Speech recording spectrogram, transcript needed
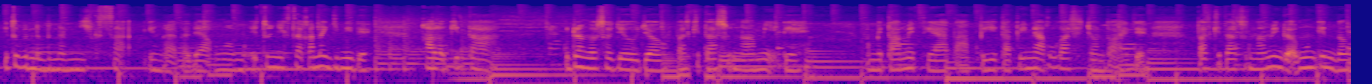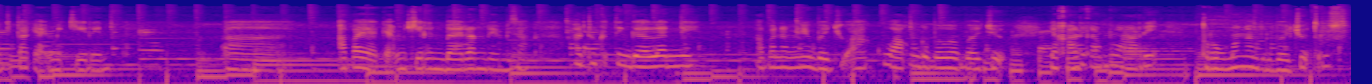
Itu bener-bener nyiksa. Yang nggak tadi aku ngomong itu nyiksa. Karena gini deh kalau kita udah nggak usah jauh-jauh pas kita tsunami deh. Amit-amit ya tapi tapi ini aku kasih contoh aja. Pas kita tsunami nggak mungkin dong kita kayak mikirin uh, apa ya kayak mikirin barang deh. Bisa aduh ketinggalan nih apa namanya baju aku aku nggak bawa baju. Ya kali kamu lari ke rumah ngambil baju terus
